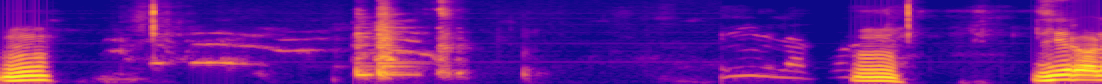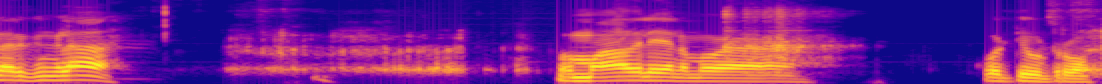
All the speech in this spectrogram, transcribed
ம் ம்? ஜீரோவில் இருக்குங்களா? இப்போ மாதுளையை நம்ம கொட்டி விட்டுருவோம்.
